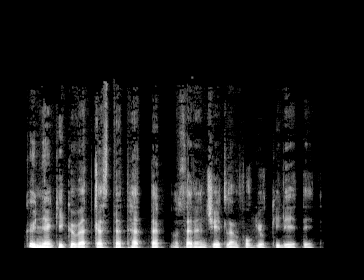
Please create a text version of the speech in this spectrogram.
Könnyen kikövetkeztethette a szerencsétlen foglyok kilétét.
